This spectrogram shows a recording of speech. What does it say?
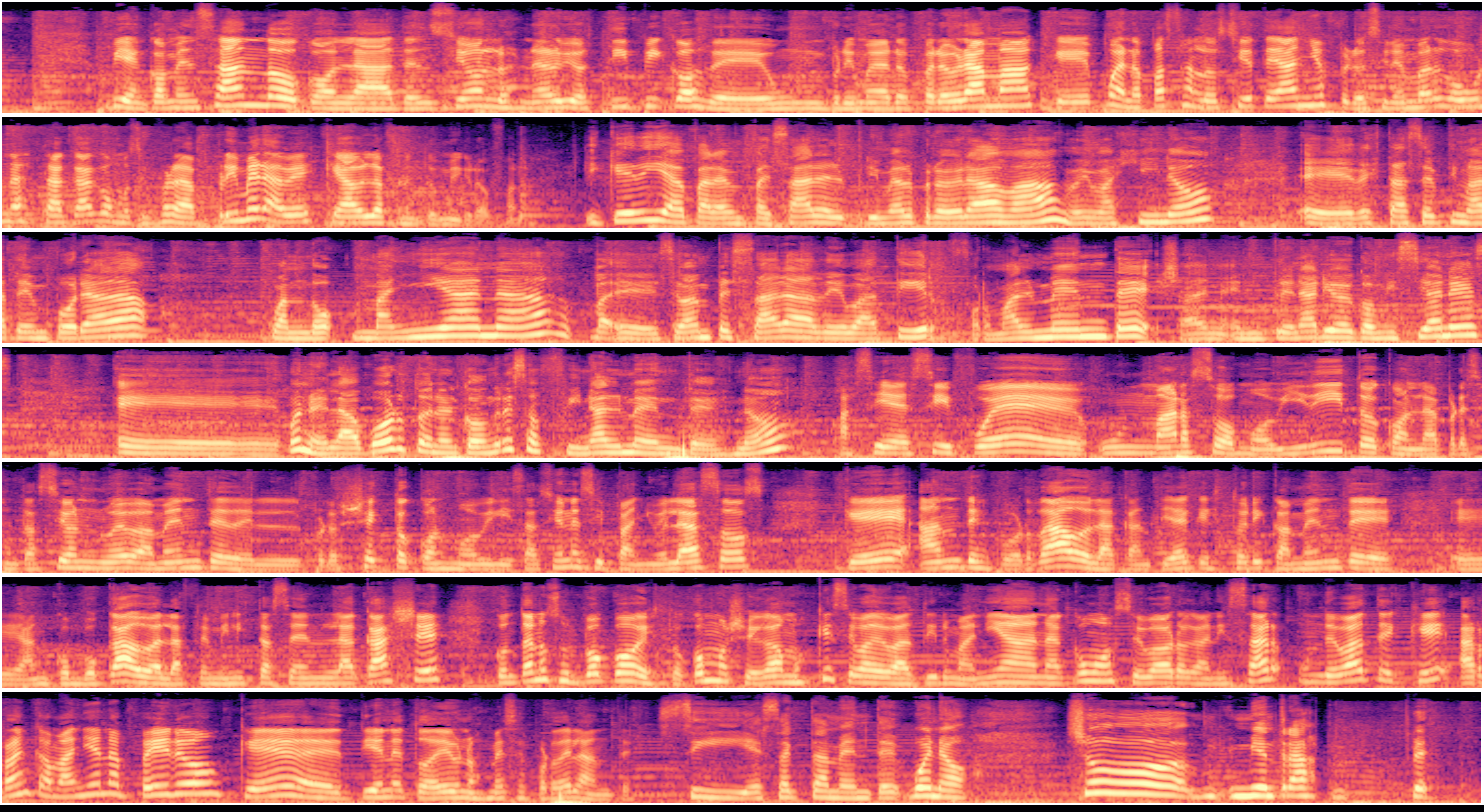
Bien, comenzando con la atención, los nervios típicos de un primer programa que, bueno, pasan los siete años, pero sin embargo una está acá como si fuera la primera vez que habla frente a un micrófono. ¿Y qué día para empezar el primer programa, me imagino, eh, de esta séptima temporada? Cuando mañana eh, se va a empezar a debatir formalmente, ya en, en plenario de comisiones, eh, bueno, el aborto en el Congreso finalmente, ¿no? Así es, sí, fue un marzo movidito con la presentación nuevamente del proyecto con movilizaciones y pañuelazos que han desbordado la cantidad que históricamente eh, han convocado a las feministas en la calle. Contanos un poco esto, cómo llegamos, qué se va a debatir mañana, cómo se va a organizar un debate que arranca mañana pero que tiene todavía unos meses por delante. Sí, exactamente. Bueno, yo mientras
